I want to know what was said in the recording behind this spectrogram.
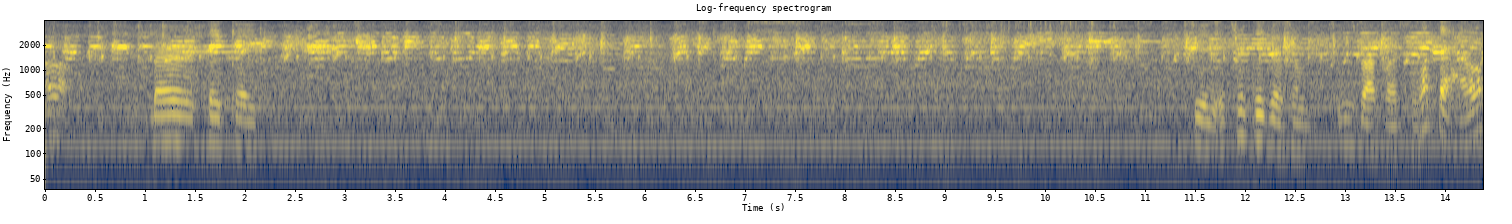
Oh. Birthday cake. Dude, it's ridiculous he's Brock Lesnar. What the hell?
